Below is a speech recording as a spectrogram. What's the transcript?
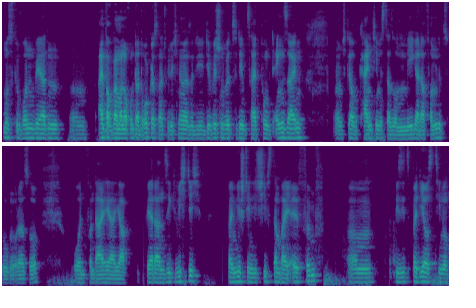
muss gewonnen werden. Ähm, einfach weil man auch unter Druck ist natürlich. Ne? Also die Division wird zu dem Zeitpunkt eng sein. Ich glaube, kein Team ist da so mega davongezogen oder so. Und von daher, ja, wäre da ein Sieg wichtig. Bei mir stehen die Chiefs dann bei 11-5. Ähm, wie sieht es bei dir aus, Tino?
